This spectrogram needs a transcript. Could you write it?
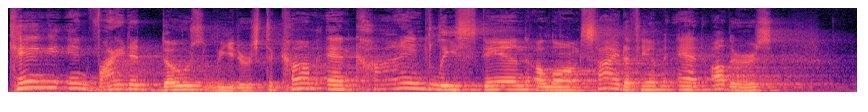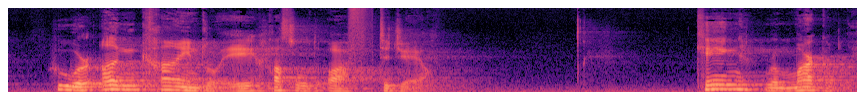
King invited those leaders to come and kindly stand alongside of him and others who were unkindly hustled off to jail. King remarkably,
